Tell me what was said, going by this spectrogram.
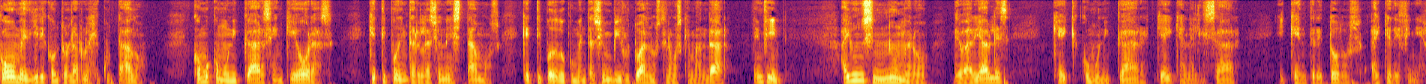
cómo medir y controlar lo ejecutado, cómo comunicarse, en qué horas, qué tipo de interrelación estamos, qué tipo de documentación virtual nos tenemos que mandar. En fin, hay un sinnúmero de variables que hay que comunicar, que hay que analizar y que entre todos hay que definir.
